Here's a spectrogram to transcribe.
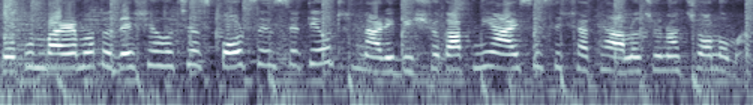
প্রথমবারের মতো দেশে হচ্ছে স্পোর্টস ইনস্টিটিউট, নারী বিশ্বকাপ নিয়ে আইসিসির সাথে আলোচনা চলমান।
